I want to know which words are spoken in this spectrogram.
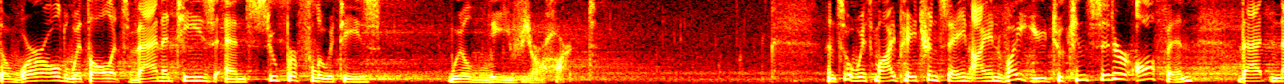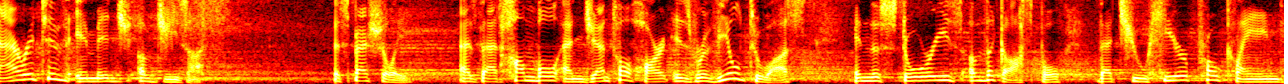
the world with all its vanities and superfluities will leave your heart. And so, with my patron saint, I invite you to consider often that narrative image of Jesus, especially as that humble and gentle heart is revealed to us in the stories of the gospel that you hear proclaimed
